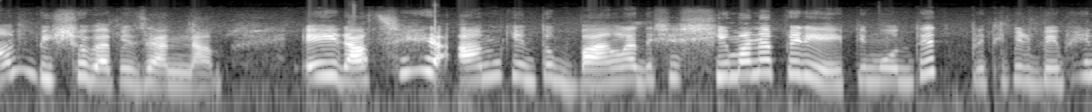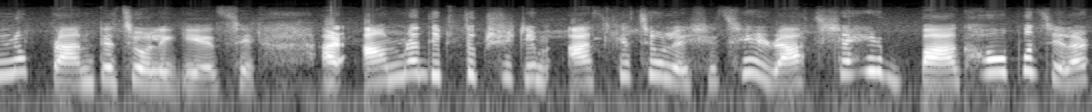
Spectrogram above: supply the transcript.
আম বিশ্বব্যাপী যার নাম। এই রাজশাহীর আম কিন্তু বাংলাদেশের সীমানা পেরিয়ে ইতিমধ্যে পৃথিবীর বিভিন্ন প্রান্তে চলে গিয়েছে। আর আমরা দীপ্ত কৃষি টিম আজকে চলে এসেছি রাজশাহীর বাঘা উপজেলার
